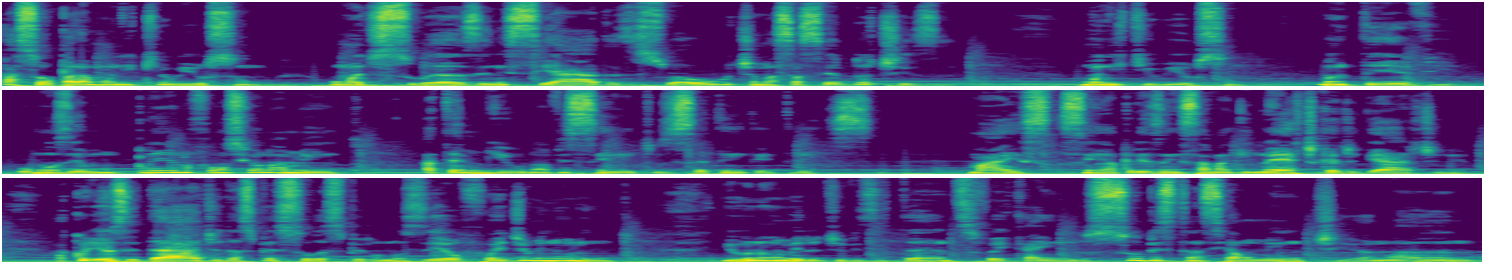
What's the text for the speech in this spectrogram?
passou para Monique Wilson, uma de suas iniciadas e sua última sacerdotisa. Monique Wilson manteve o museu em pleno funcionamento até 1973. Mas, sem a presença magnética de Gardner, a curiosidade das pessoas pelo museu foi diminuindo e o número de visitantes foi caindo substancialmente ano a ano,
